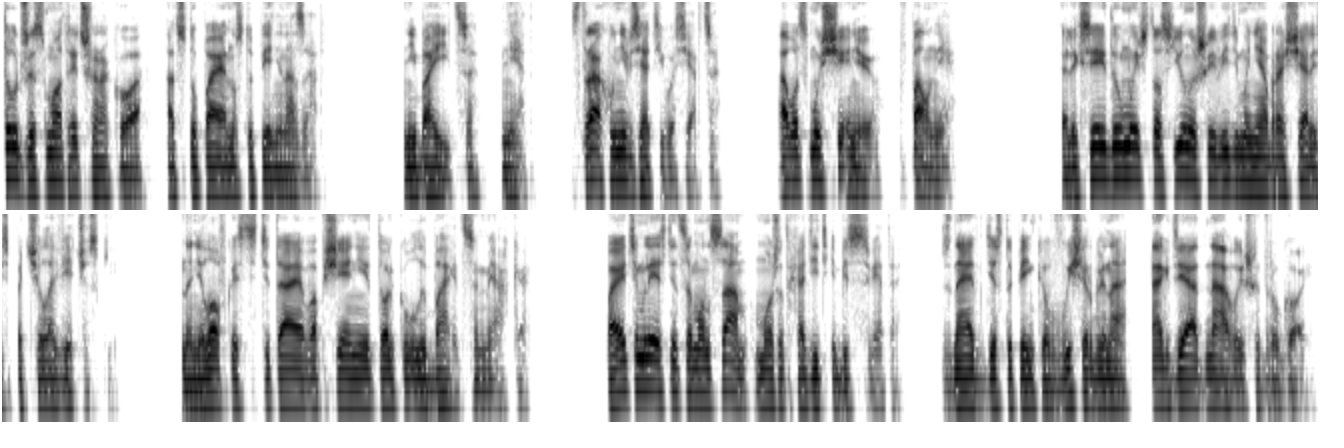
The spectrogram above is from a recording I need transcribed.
Тут же смотрит широко, отступая на ступени назад. Не боится, нет. Страху не взять его сердце. А вот смущению вполне. Алексей думает, что с юношей, видимо, не обращались по-человечески. На неловкость Титая в общении только улыбается мягко. По этим лестницам он сам может ходить и без света. Знает, где ступенька выщерблена, а где одна выше другой.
